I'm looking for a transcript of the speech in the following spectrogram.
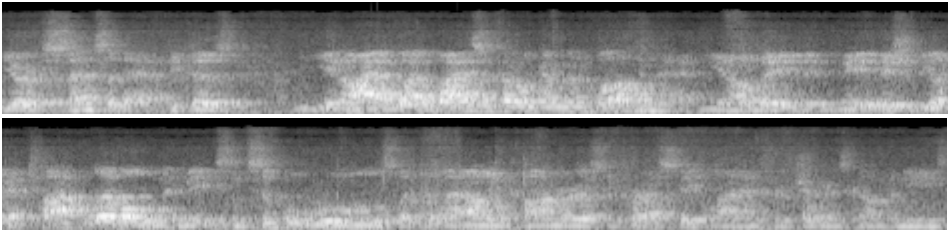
your sense of that, because, you know, I, why, why is the federal government involved in that? You know, they, they, may- there should be like a top level, ma- maybe some simple rules, like allowing commerce across state lines for insurance companies.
